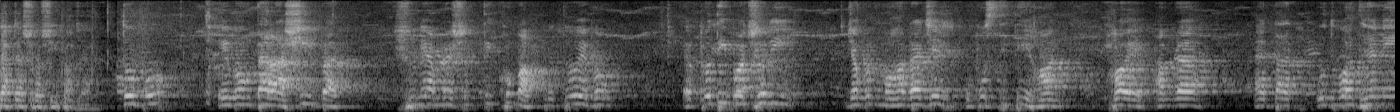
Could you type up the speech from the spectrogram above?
ডাক্তার শশী পাজা বক্তব্য এবং তার আশীর্বাদ শুনে আমরা সত্যি খুব আপ্লুত এবং প্রতি বছরই যখন মহারাজের উপস্থিতি হন, হয়, আমরা তার উদ্বোধনী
